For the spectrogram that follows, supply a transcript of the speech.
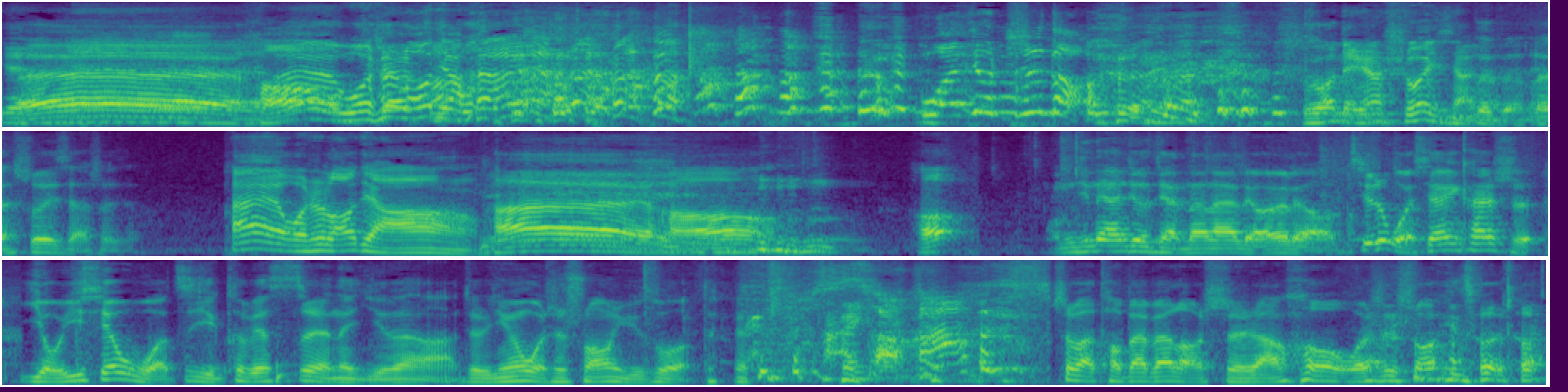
哎，好，我是老蒋。我就知道。我得让说一下。对对，来说一下，说一下。哎，我是老蒋。哎，好，好。我们今天就简单来聊一聊。其实我先一开始有一些我自己特别私人的疑问啊，就是因为我是双鱼座，对 是吧？陶白白老师，然后我是双鱼座的，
